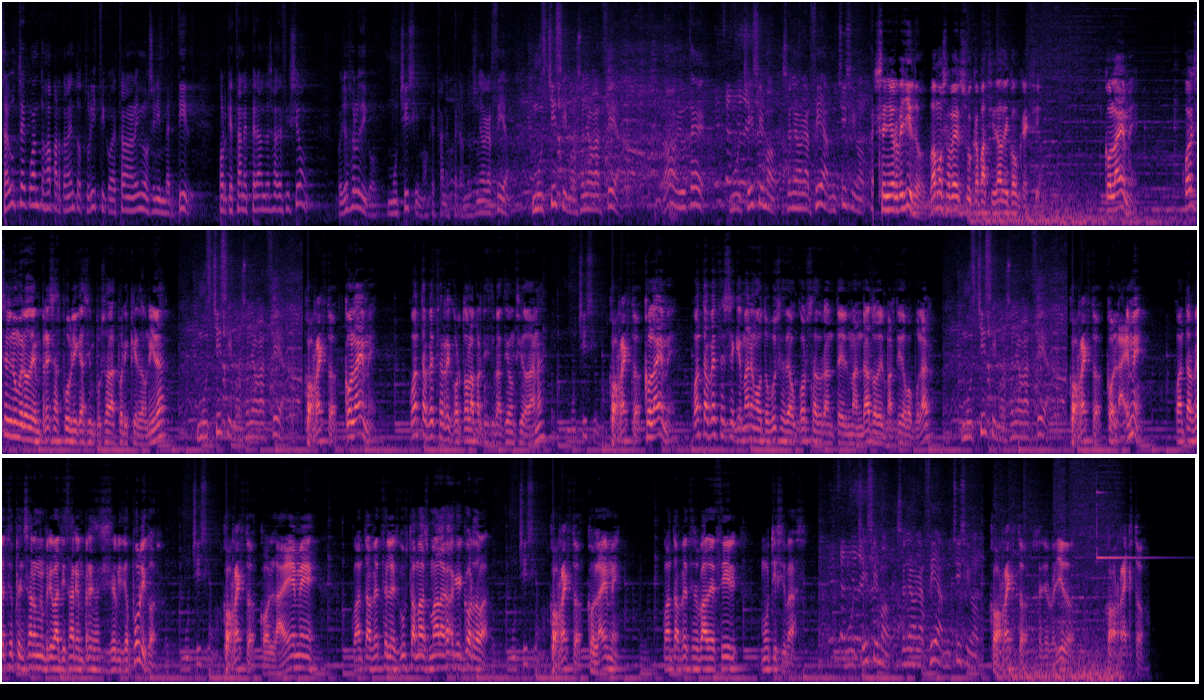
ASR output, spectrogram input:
¿Sabe usted cuántos apartamentos turísticos están ahora mismo sin invertir porque están esperando esa decisión? Pues yo se lo digo, muchísimos que están esperando, señor García. Muchísimos, señor García. No, mire usted, muchísimos, señor García, muchísimos. Señor Bellido, vamos a ver su capacidad de concreción. Con la M, ¿cuál es el número de empresas públicas impulsadas por Izquierda Unida? Muchísimos, señor García. Correcto. Con la M, ¿cuántas veces recortó la participación ciudadana? Muchísimos. Correcto. Con la M, ¿cuántas veces se quemaron autobuses de Aucorsa durante el mandato del Partido Popular? Muchísimos, señor García. Correcto. Con la M, ¿cuántas veces pensaron en privatizar empresas y servicios públicos? Muchísimos. Correcto. Con la M, ¿cuántas veces les gusta más Málaga que Córdoba? Muchísimos. Correcto. Con la M, ¿cuántas veces va a decir muchísimas? Muchísimos, señor García, muchísimos. Correcto, señor Bellido. Correcto.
